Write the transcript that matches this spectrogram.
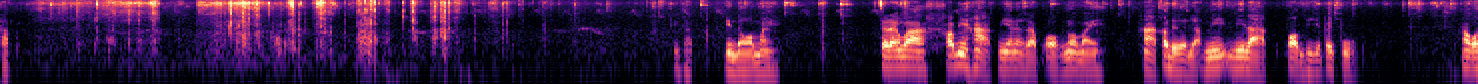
ครับ นี่ครับนี่นอใหม่แสดงว่าเขามีหากเมียนะครับ ออกนอใหม่หากเขาเดินแล้วมีมีหลากพร้อมที่จะไปปลูกเขาก็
